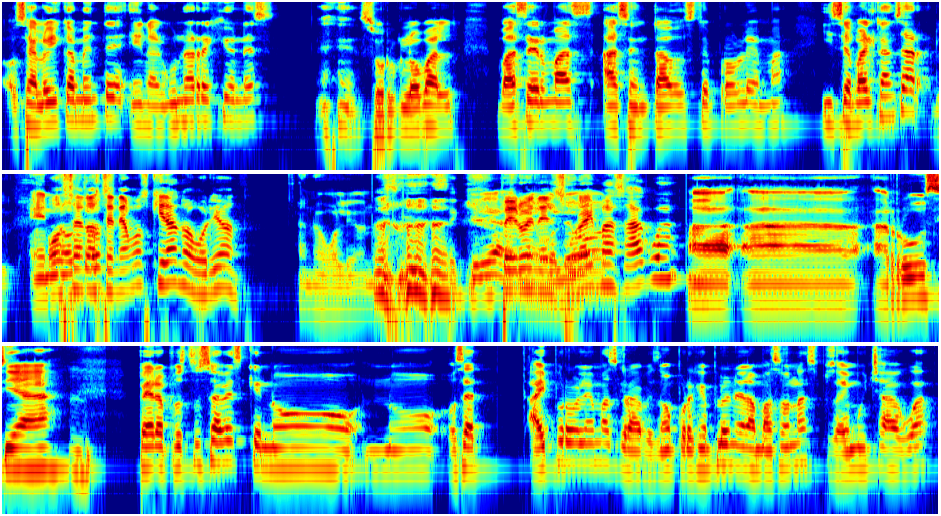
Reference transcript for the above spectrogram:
o sea, lógicamente en algunas regiones, sur global, va a ser más asentado este problema y se va a alcanzar. En O sea, nos tenemos que ir a Nuevo León. A Nuevo León. Pero en el sur hay más agua. A, a, a Rusia. Mm. Pero pues tú sabes que no, no, o sea, hay problemas graves, ¿no? Por ejemplo, en el Amazonas, pues hay mucha agua,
